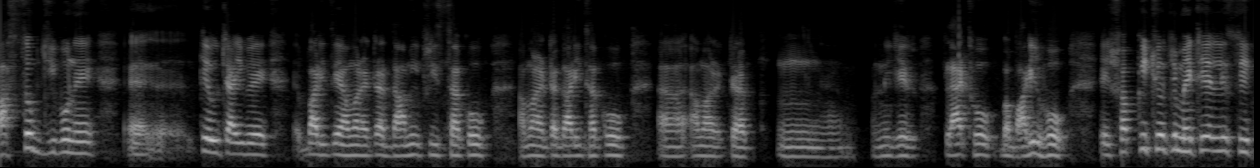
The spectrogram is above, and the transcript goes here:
বাস্তব জীবনে কেউ চাইবে বাড়িতে আমার একটা দামি ফ্রিজ থাকুক, আমার একটা গাড়ি থাকুক আমার একটা নিজের ফ্ল্যাট হোক বা বাড়ি হোক, এই সব কিছু হচ্ছে মেটেরিয়ালিস্টিক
